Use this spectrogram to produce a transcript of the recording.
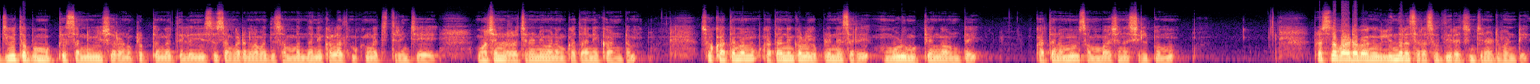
జీవితపు ముఖ్య సన్నివేశాలను క్లుప్తంగా తెలియజేసి సంఘటనల మధ్య సంబంధాన్ని కళాత్మకంగా చిత్రించే వచన రచనని మనం కథానిక అంటాం. సో కథనం కథానికలో ఎప్పుడైనా సరే మూడు ముఖ్యంగా ఉంటాయి. కథనము సంభాషణ శిల్పము. ప్రస్తుత పాఠభాగం విలిందల సరస్వతి రచించినటువంటి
